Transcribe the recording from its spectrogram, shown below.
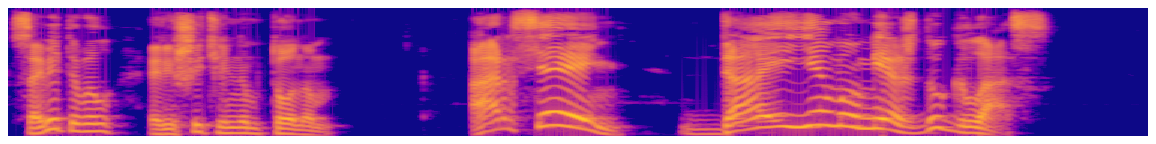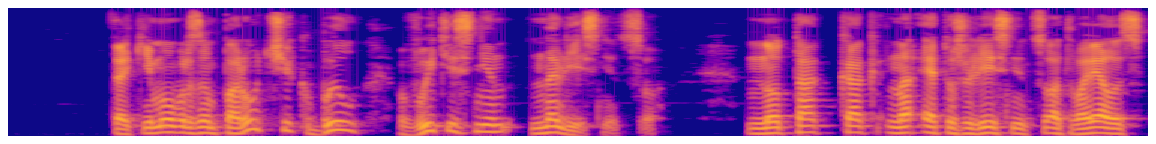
советовал решительным тоном. «Арсень, дай ему между глаз!» Таким образом, поручик был вытеснен на лестницу. Но так как на эту же лестницу отворялось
